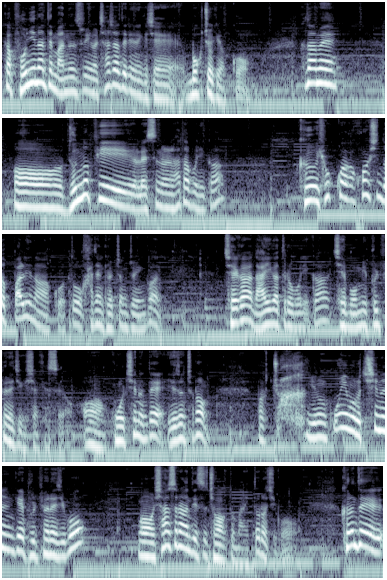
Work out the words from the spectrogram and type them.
그러니까 본인한테 맞는 스윙을 찾아드리는 게 제 목적이었고 그 다음에 어, 눈높이 레슨을 하다 보니까 그 효과가 훨씬 더 빨리 나왔고 또 가장 결정적인 건 제가 나이가 들어 보니까 제 몸이 불편해지기 시작했어요. 어, 공을 치는데 예전처럼 막 쫙 이런 꼬임으로 치는 게 불편해지고 어, 샷을 하는 데 있어 정확도 많이 떨어지고 그런데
